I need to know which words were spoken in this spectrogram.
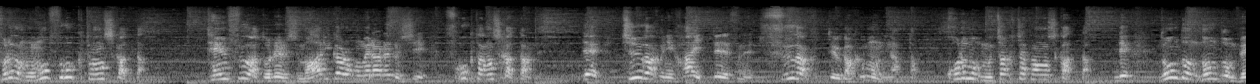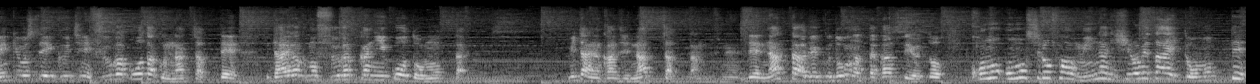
それがものすごく楽しかった。点数は取れるし周りから褒められるしすごく楽しかったんです。で中学に入ってですね数学っていう学問になった。これもむちゃくちゃ楽しかった。でどんどんどんどん勉強していくうちに数学オタクになっちゃって大学も数学科に行こうと思った。みたいな感じになっちゃったんですね。でなった挙句どうなったかっていうとこの面白さをみんなに広めたいと思って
